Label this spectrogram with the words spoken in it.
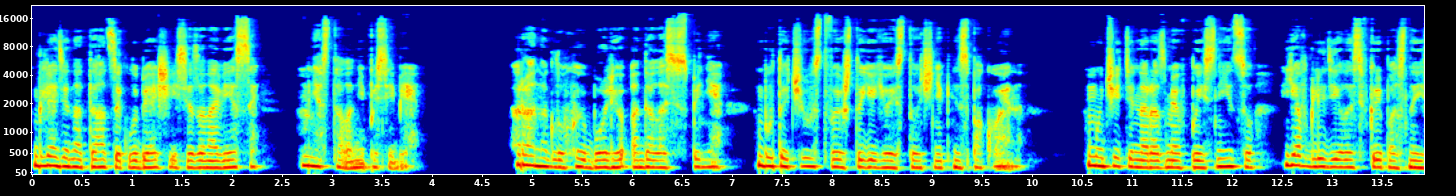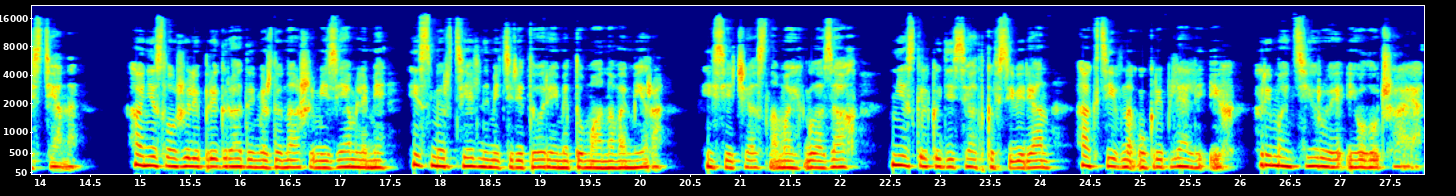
глядя на танцы, клубящиеся занавесы, мне стало не по себе. Рана глухой болью отдалась в спине, будто чувствуя, что ее источник неспокоен. Мучительно размяв поясницу, я вгляделась в крепостные стены. Они служили преградой между нашими землями и смертельными территориями Туманного мира. И сейчас на моих глазах – Несколько десятков северян активно укрепляли их, ремонтируя и улучшая.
